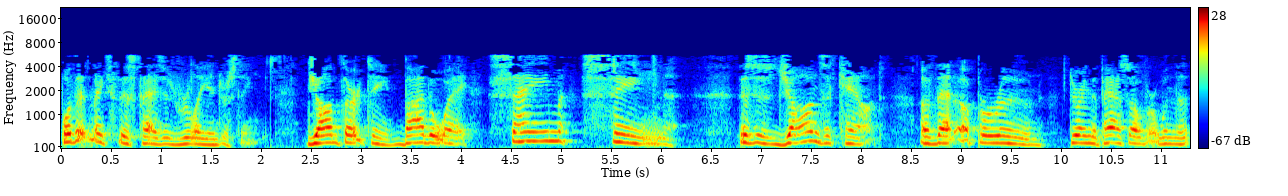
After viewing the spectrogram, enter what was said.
Well, that makes this passage really interesting. John 13. By the way, same scene. This is John's account of that upper room during the Passover when the,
